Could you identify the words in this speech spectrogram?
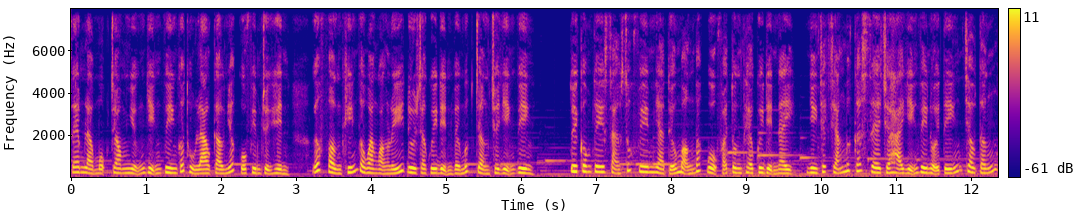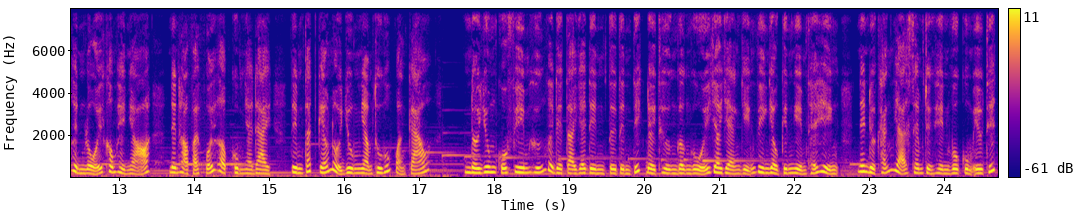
xem là một trong những diễn viên có thù lao cao nhất của phim truyền hình, góp phần khiến cơ quan quản lý đưa ra quy định về mức trần cho diễn viên. Tuy công ty sản xuất phim Nhà Tiểu Mẫn bắt buộc phải tuân theo quy định này, nhưng chắc chắn mức cách xê cho hai diễn viên nổi tiếng Châu Tấn, Huỳnh Lỗi không hề nhỏ, nên họ phải phối hợp cùng nhà đài, tìm cách kéo nội dung nhằm thu hút quảng cáo. Nội dung của phim hướng về đề tài gia đình từ tình tiết đời thường gần gũi do dàn diễn viên giàu kinh nghiệm thể hiện nên được khán giả xem truyền hình vô cùng yêu thích.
